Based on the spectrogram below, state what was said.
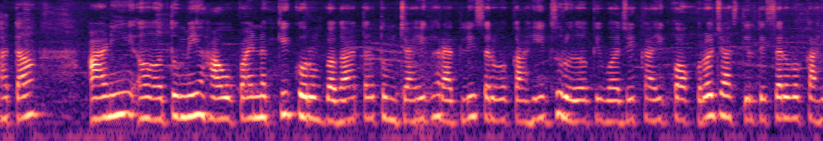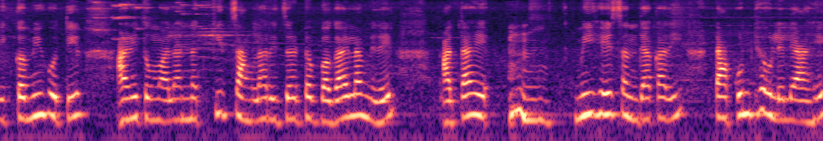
आता आणि तुम्ही हा उपाय नक्की करून बघा. तर तुमच्याही घरातली सर्व काही झुरळं किंवा जे काही कॉक्रोच असतील ते सर्व काही कमी होतील आणि तुम्हाला नक्की चांगला रिझल्ट बघायला मिळेल. आता हे मी हे संध्याकाळी टाकून ठेवलेले आहे.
